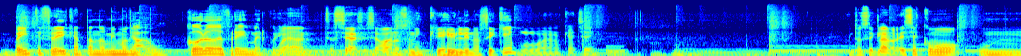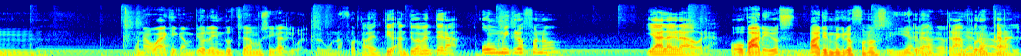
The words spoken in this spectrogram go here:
20 Freddy cantando al mismo tiempo. claro, un coro de Freddie Mercury. Weón, o sea, si esa no son increíbles, no sé qué, pues, weón, ¿cachai? Entonces, claro, ese es como un. Una weá que cambió la industria musical, igual, de alguna forma. Antiguamente era un micrófono y a la grabadora. O varios, varios micrófonos y a Pero la. entraban por un canal.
